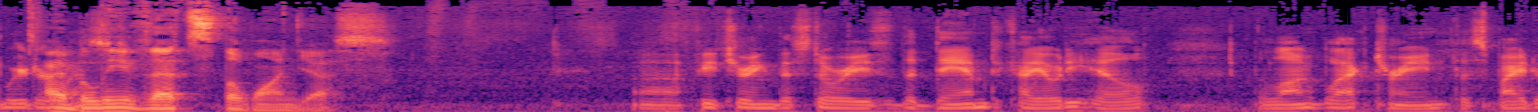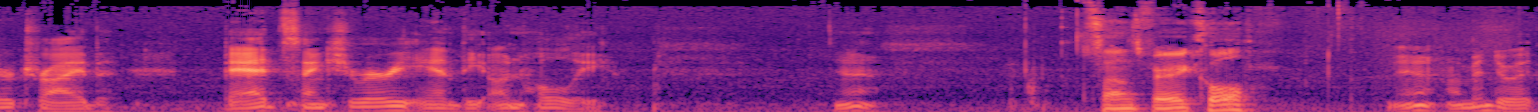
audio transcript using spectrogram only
Weirder I West, believe that's the one. Yes. Uh, featuring the stories The Damned Coyote Hill, The Long Black Train, The Spider Tribe, Bad Sanctuary, and The Unholy. Yeah, Sounds very cool. yeah, I'm into it.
